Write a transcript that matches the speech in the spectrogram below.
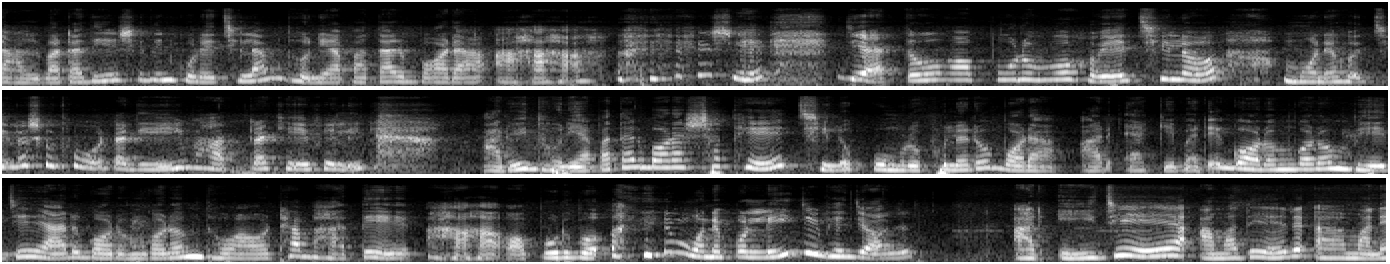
ডাল বাটা দিয়ে সেদিন করেছিলাম, ধনিয়া পাতার বড়া, আহাহা, সে যে এত অপূর্ব হয়েছিল, মনে হচ্ছিল শুধু ওটা দিয়েই ভাতটা খেয়ে ফেলি। আর ওই ধনিয়া পাতার বড়ার সাথে ছিল কুমড়ো ফুলেরও বড়া। আর একেবারে গরম গরম ভেজে আর গরম গরম ধোয়া ওঠা ভাতে, আহা, অপূর্ব। মনে পড়লেই জিভে জল। আর এই যে আমাদের মানে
